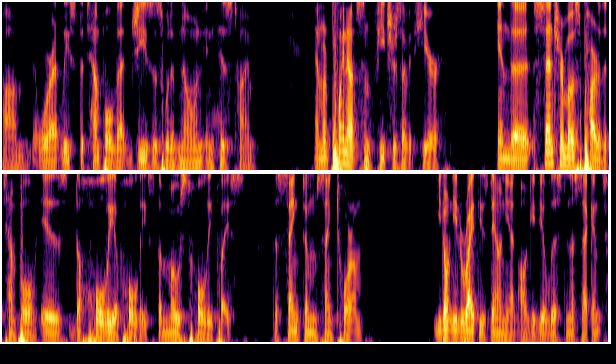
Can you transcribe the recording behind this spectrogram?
um, or at least the temple that Jesus would have known in his time. And I'm going to point out some features of it here. In the centermost part of the temple is the Holy of Holies, the most holy place, the Sanctum Sanctorum. You don't need to write these down yet. I'll give you a list in a second.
